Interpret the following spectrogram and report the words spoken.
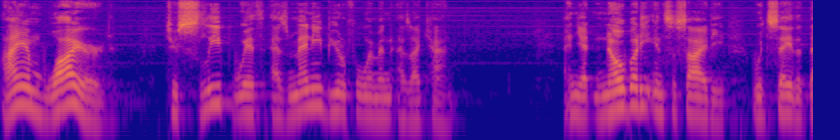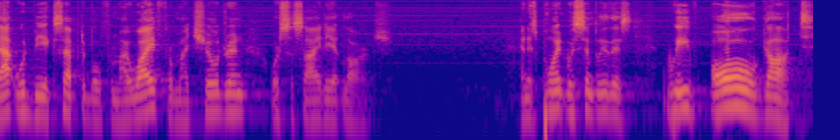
I am wired to sleep with as many beautiful women as I can. And yet, nobody in society would say that that would be acceptable for my wife, for my children, or society at large. And his point was simply this we've all got,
